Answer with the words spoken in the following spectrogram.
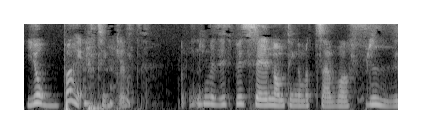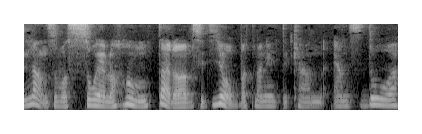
jobba helt enkelt. Det säger någonting om att så här, vara frilans och vara så jävla hontad av sitt jobb att man inte kan ens då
